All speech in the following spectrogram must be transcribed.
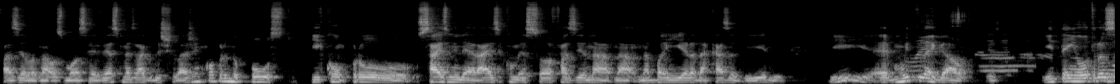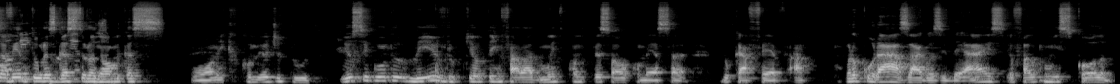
fazer ela na osmose reversa, mas água destilada a gente compra no posto. E comprou sais minerais e começou a fazer na, na, na banheira da casa dele. E é muito legal. E tem outras aventuras gastronômicas, o homem que comeu de tudo. E o segundo livro que eu tenho falado muito quando o pessoal começa do café a procurar as águas ideais, eu falo com uma escola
